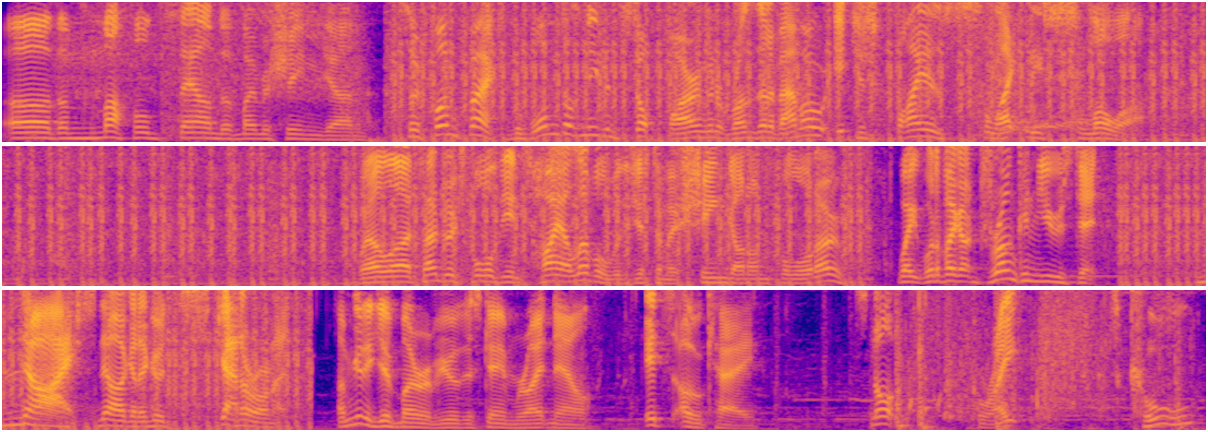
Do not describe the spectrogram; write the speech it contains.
Oh, the muffled sound of my machine gun. So fun fact, the one doesn't even stop firing when it runs out of ammo, it just fires slightly slower. Well, uh, time to explore the entire level with just a machine gun on full auto. Wait, what if I got drunk and used it? Nice! Now I got a good scatter on it. I'm gonna give my review of this game right now. It's okay. It's not great. It's cool.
